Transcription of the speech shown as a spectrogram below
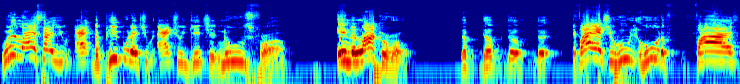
When the last time you act the people that you actually get your news from in the locker room? The the the the if I ask you who who are the five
